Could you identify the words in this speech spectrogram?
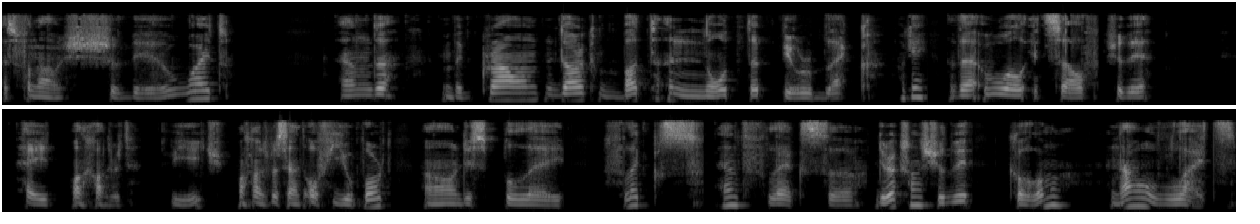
as for now should be white. And uh, background dark but not the pure black. Okay, the wall itself should be height 100 VH, 100% of viewport, uh, display flex and flex uh, direction should be column. Now lights.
